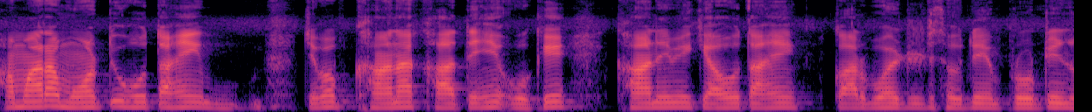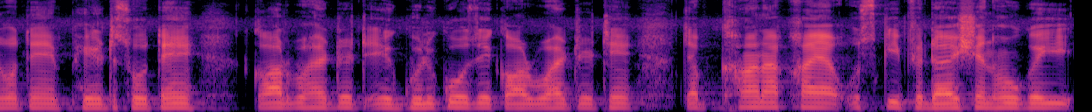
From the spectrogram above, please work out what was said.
हमारा मोटिव होता है, जब आप खाना खाते हैं ओके खाने में क्या होता है? कार्बोहाइड्रेट्स होते हैं प्रोटीन्स होते हैं फेट्स होते हैं। कार्बोहाइड्रेट एक ग्लूकोज एक कार्बोहाइड्रेट है। जब खाना खाया, उसकी फिडाइशन हो गई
